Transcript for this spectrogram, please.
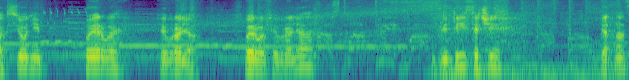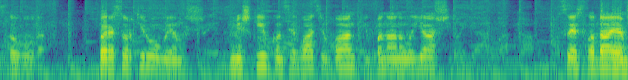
Так, сьогодні 1 февраля. 1 февраля 2015 года. Пересортировуємо з мішків, консервацію, банків, бананові ящики. Все складаємо,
